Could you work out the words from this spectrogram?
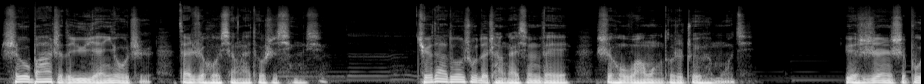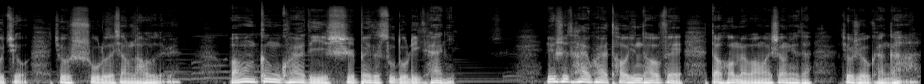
十有八指的欲言又止，在日后想来都是星星。”绝大多数的敞开心扉，事后往往都是追悔莫及。越是认识不久就熟络的像老友的人，往往更快的以十倍的速度离开你。越是太快掏心掏肺，到后面往往剩下的就只有尴尬了。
